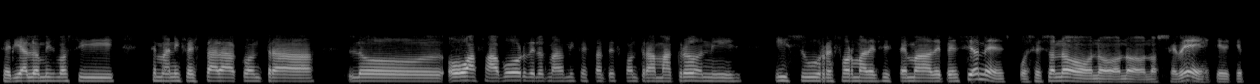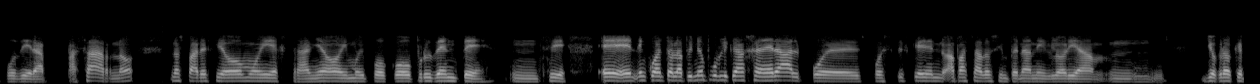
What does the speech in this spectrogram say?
sería lo mismo si se manifestara contra los, o a favor de los manifestantes contra Macron y, y su reforma del sistema de pensiones, pues eso no, no, no, no se ve que, pudiera pasar, ¿no? Nos pareció muy extraño y muy poco prudente, mm, sí. Eh, en cuanto a la opinión pública en general, pues, pues es que ha pasado sin pena ni gloria. Mm, yo creo que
